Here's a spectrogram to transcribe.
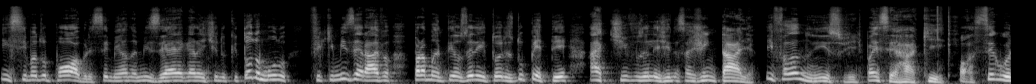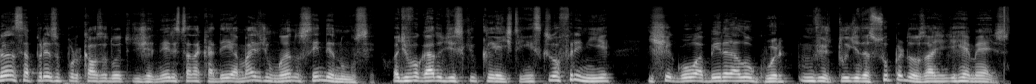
em cima do pobre, semeando a miséria, garantindo que todo mundo fique miserável para manter os eleitores do PT ativos elegendo essa gentalha. E falando nisso, gente, para encerrar aqui, ó, segurança preso por causa do 8 de janeiro está na cadeia há mais de um ano sem denúncia. O advogado disse que o Cleide tem esquizofrenia e chegou à beira da loucura, em virtude da superdosagem de remédios.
